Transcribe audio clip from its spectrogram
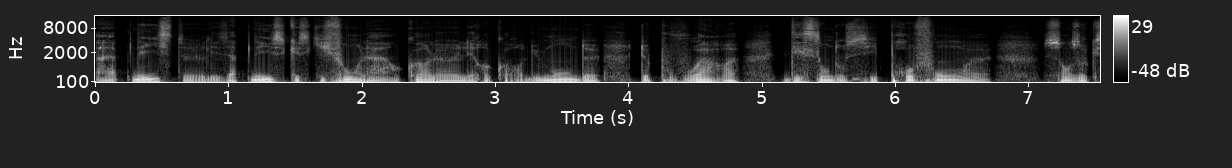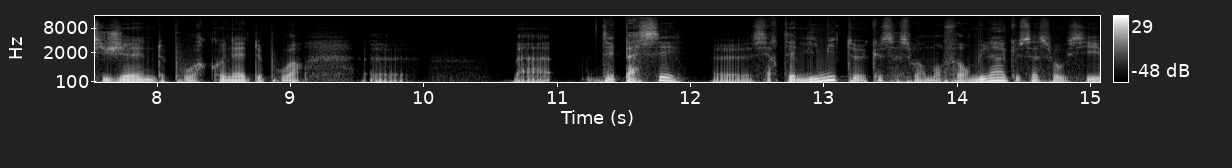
apnéistes, les apnéistes, qu'est-ce qu'ils font là encore le- les records du monde de, pouvoir euh, descendre aussi profond sans oxygène, de pouvoir connaître, de pouvoir bah, dépasser certaines limites, que ça soit en Formule 1, que ça soit aussi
